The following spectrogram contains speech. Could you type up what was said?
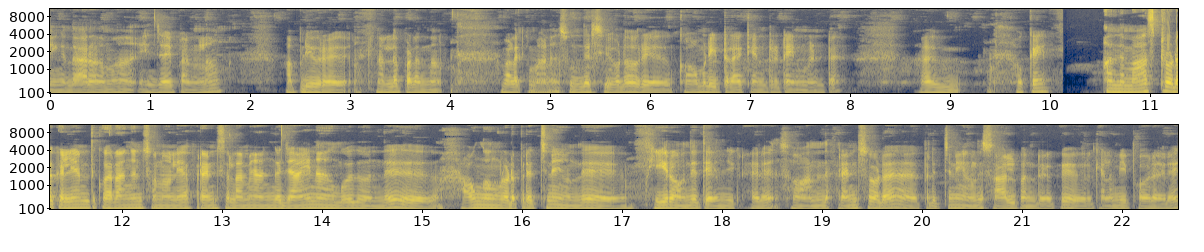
நீங்கள் தாராளமாக என்ஜாய் பண்ணலாம். அப்படி ஒரு நல்ல படம் தான் வழக்கமான சுந்தர்சியோட ஒரு காமெடி ட்ராக் என்டர்டெயின்மெண்ட்டு ஓகே அந்த மாஸ்டரோட கல்யாணத்துக்கு வராங்கன்னு சொன்னோம் இல்லையா ஃப்ரெண்ட்ஸ் எல்லாமே? அங்கே ஜாயின் ஆகும்போது வந்து அவங்கவுங்களோட பிரச்சனையை வந்து ஹீரோ வந்து தெரிஞ்சுக்கிறாரு. ஸோ அந்த ஃப்ரெண்ட்ஸோட பிரச்சனையை வந்து சால்வ் பண்ணுறதுக்கு இவர் கிளம்பி போகிறாரு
